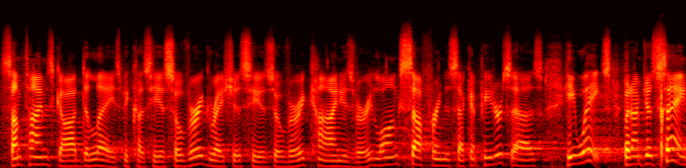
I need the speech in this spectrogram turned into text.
Sometimes God delays because he is so very gracious, he is so very kind, he is very long suffering, the second Peter says. He waits. But I'm just saying,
